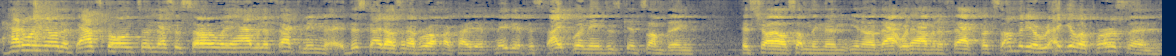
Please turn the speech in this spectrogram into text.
how do I know that that's going to necessarily have an effect? I mean, this guy doesn't have Ruach HaKodesh. Maybe if the disciple names his kid something, his child something, then, you know, that would have an effect. But somebody, a regular person,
